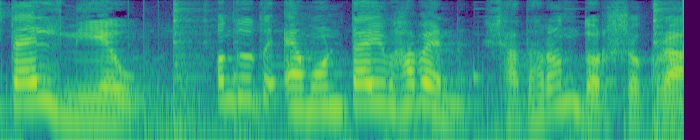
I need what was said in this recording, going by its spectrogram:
স্টাইল নিয়েও। অন্তত এমনটাই ভাবেন সাধারণ দর্শকরা।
